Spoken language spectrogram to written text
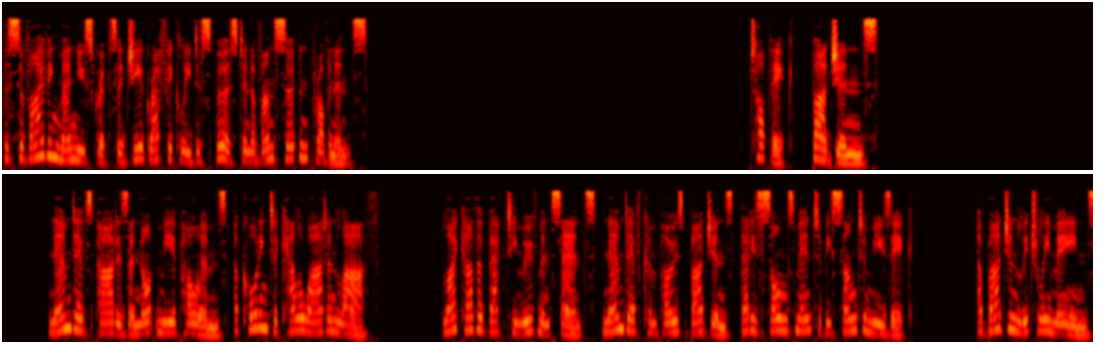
The surviving manuscripts are geographically dispersed and of uncertain provenance. Topic: Bhajans. Namdev's padas are not mere poems, according to Callewaert and Lath. Like other Bhakti movement sants, Namdev composed bhajans, that is songs meant to be sung to music. A bhajan literally means,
